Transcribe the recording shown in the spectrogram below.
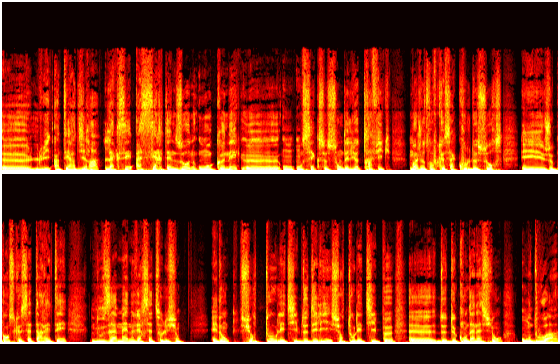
euh, lui interdira l'accès à certaines zones où on connaît, euh, on, on sait que ce sont des lieux de trafic. Moi, je trouve que ça coule de source et je pense que cet arrêté nous amène vers cette solution. Et donc, sur tous les types de délits, sur tous les types euh, de, de condamnations, on doit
